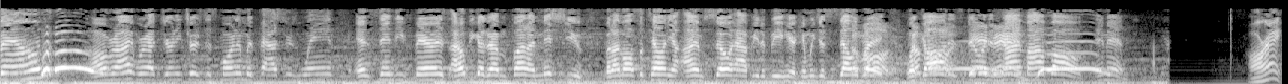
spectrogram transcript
found. Woo-hoo! All right, we're at Journey Church this morning with Pastors Wayne and Cindy Ferris. I hope you guys are having fun. I miss you. But I'm also telling you, I am so happy to be here. Can we just celebrate what Come God on. is doing Amen. in Nine Mile Falls? Amen. All right.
